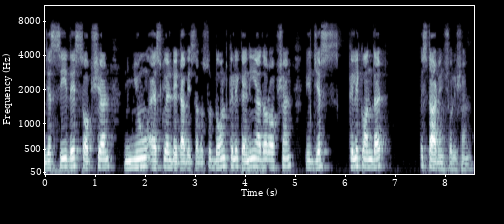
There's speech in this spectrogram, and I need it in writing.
just see this option new sql database server. So don't click any other option. You just click on that start installation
